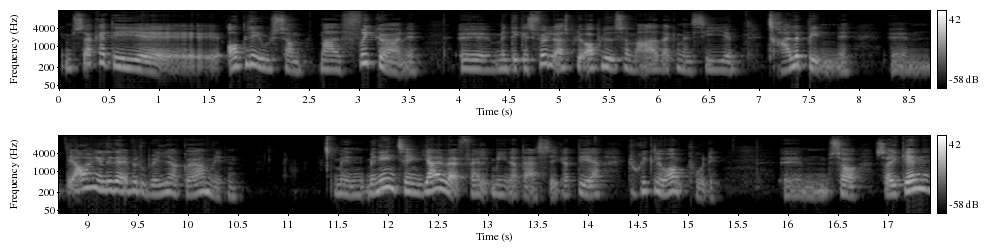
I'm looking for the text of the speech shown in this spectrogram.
jamen så kan det øh, opleves som meget frigørende, øh, men det kan selvfølgelig også blive oplevet som meget, hvad kan man sige, trællebindende. Øh, øhm, det afhænger lidt af, hvad du vælger at gøre med den. Men, men en ting, jeg i hvert fald mener, der er sikkert, det er, at du kan ikke lave om på det. Øhm, så, så igen, øh,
